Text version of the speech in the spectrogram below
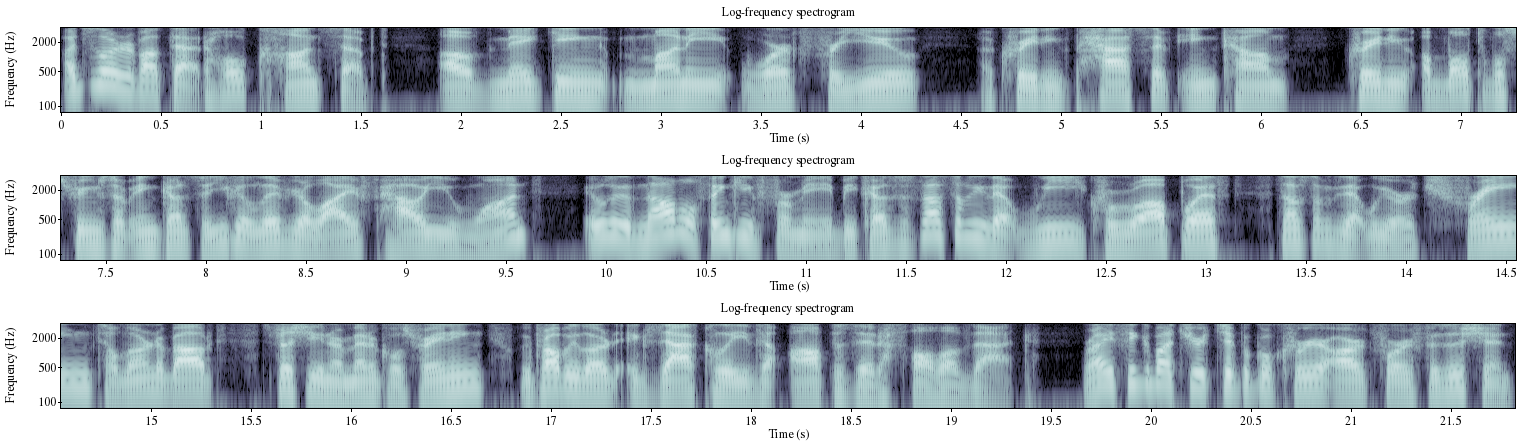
I just learned about that whole concept of making money work for you, uh, creating passive income, creating uh, multiple streams of income so you can live your life how you want. It was a novel thinking for me because it's not something that we grew up with. It's not something that we were trained to learn about, especially in our medical training. We probably learned exactly the opposite of all of that, right? Think about your typical career arc for a physician.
